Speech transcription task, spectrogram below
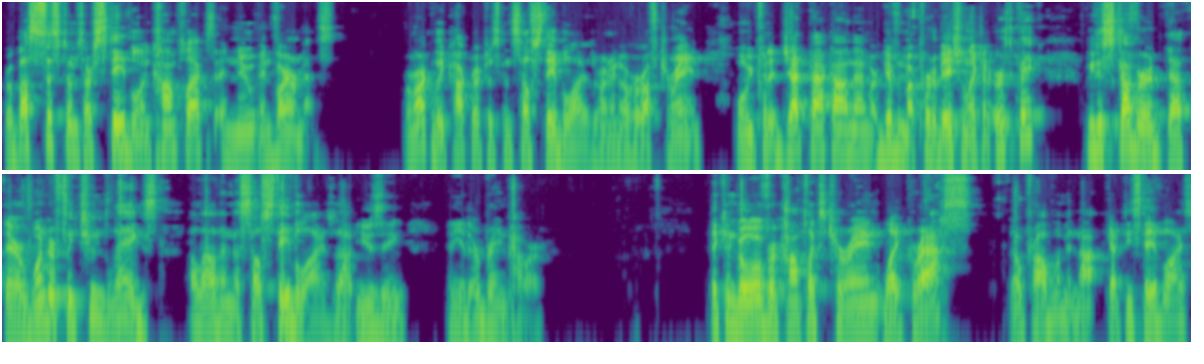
Robust systems are stable in complex and new environments. Remarkably, cockroaches can self-stabilize running over rough terrain. When we put a jetpack on them or give them a perturbation like an earthquake, we discovered that their wonderfully tuned legs allow them to self-stabilize without using any of their brain power. They can go over complex terrain like grass, no problem, and not get destabilized.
